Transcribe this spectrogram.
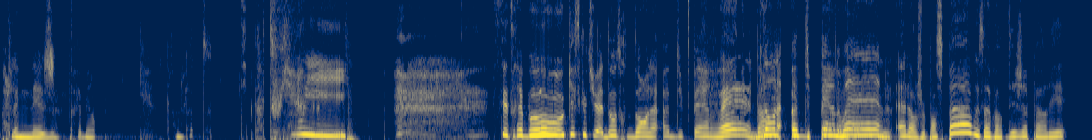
Pleine neige, très bien. Petite Petite gratouille. Oui. C'est très beau. Qu'est-ce que tu as d'autre dans la hotte du Père Noël? Dans, la hotte du Père Noël. Alors, je pense pas vous avoir déjà parlé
